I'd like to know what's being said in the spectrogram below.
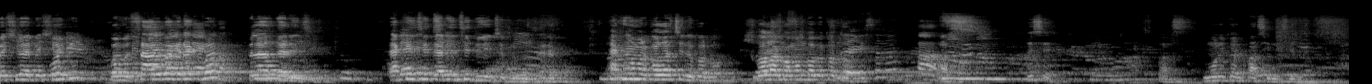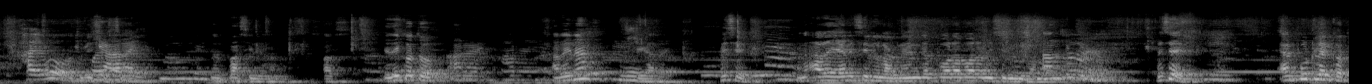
বেশি হয় বেশি কম হয়। চার ভাগে রাখবা প্লাস দেড় ইঞ্চি। এক ইঞ্চি দেড় ইঞ্চি। দুই ইঞ্চি এরকম। এখন আমার গলা চিহ্ন করব। গলা কমন পাবে কত? হয়েছে? পাঁচ। মনে করেন পাঁচই নিচে পাঁচই না পাঁচ এদিকে কত? আড়াই। না? এই আড়াই। হয়েছে? মানে আড়াই এনে চিহ্ন লাগবে না এটা বরাবর আমি দিলাম। হয়েছে? এখন ফুটলেন কত?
